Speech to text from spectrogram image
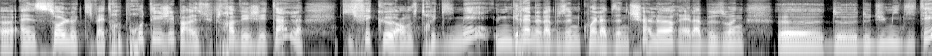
euh, un sol qui va être protégé par un substrat végétal, qui fait que, entre guillemets, une graine, elle a besoin de quoi? Elle a besoin de chaleur et elle a besoin euh, de d'humidité.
